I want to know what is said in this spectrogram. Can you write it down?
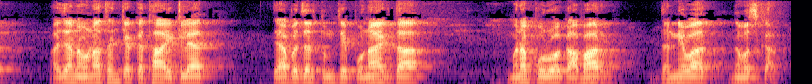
माझ्या नवनाथांच्या कथा ऐकल्यात त्याबद्दल तुमचे पुन्हा एकदा मनपूर्वक आभार धन्यवाद नमस्कार.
